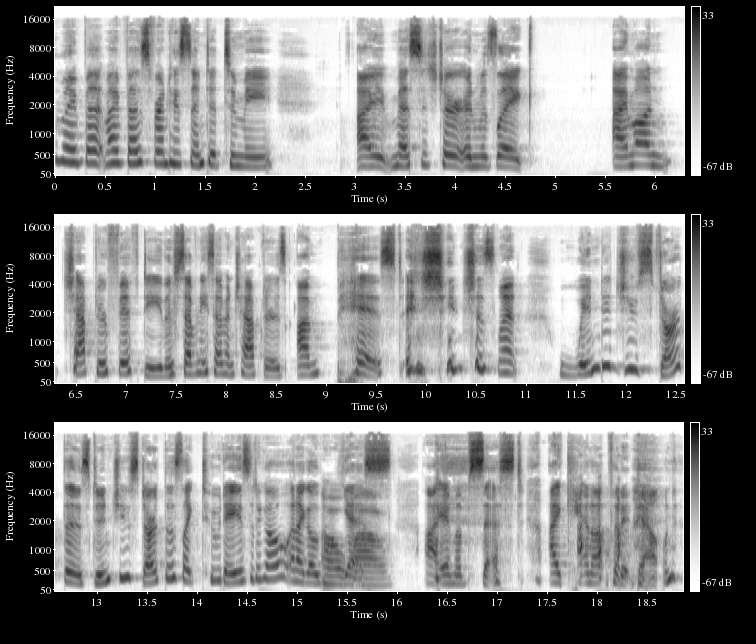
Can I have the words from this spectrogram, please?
my be- my best friend who sent it to me, I messaged her and was like, "I'm on chapter 50. There's 77 chapters. I'm pissed." And she just went, "When did you start this? Didn't you start this like 2 days ago?" And I go, Oh, "Yes. wow. I am obsessed. I cannot put it down."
